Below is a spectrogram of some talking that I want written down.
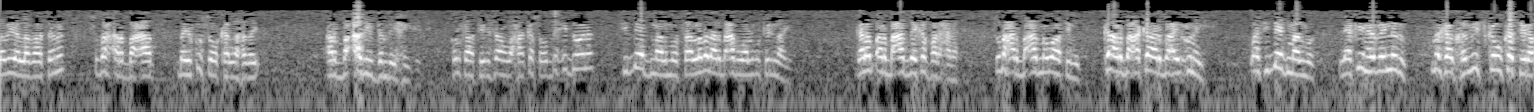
labiyo labaatana subax arbacaad bay ku soo kalahday arbacadii dambey haysatay kolkaa tirisaan waxaa ka soo bixi doona sideed maalmood saa labada arbacaba waa lagu tirinayo galab arbacaad bay ka farxalatay subax arbacaadna waa timid ka arbaca ka arbacay cunaysa waa sideed maalmood laakiin habeenadu markaad khamiis kow ka tira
